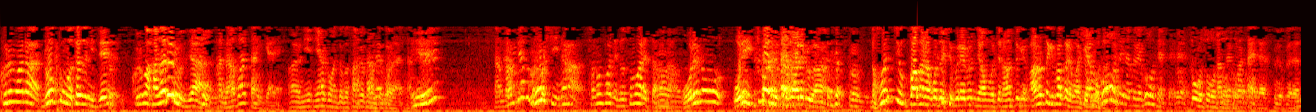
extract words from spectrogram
車な、ロックもせずにで、車離れるんじゃ。あ、何番あったんけあれ。あれ、に200万とか300万とか。え300 300万もしな、その場で盗まれたらな、うん俺の、俺一番で疑われるわ。うんなんちゅうバカなことしてくれるんじゃ思ってな、あの時、あの時ばかりわいや、もう。合成な時は合成やったよね。そうそうそうそう。300万単位だから進めてくだよ。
